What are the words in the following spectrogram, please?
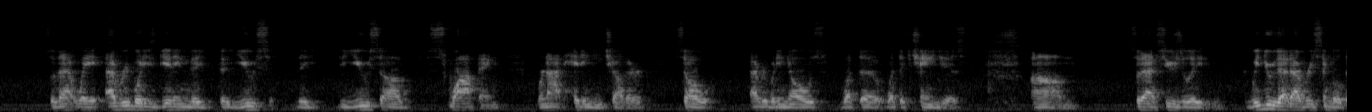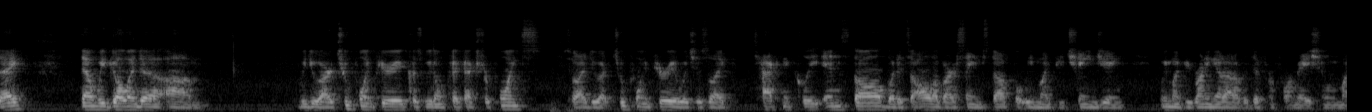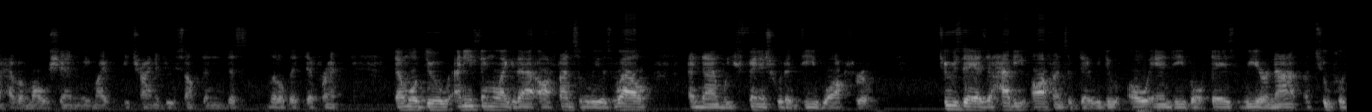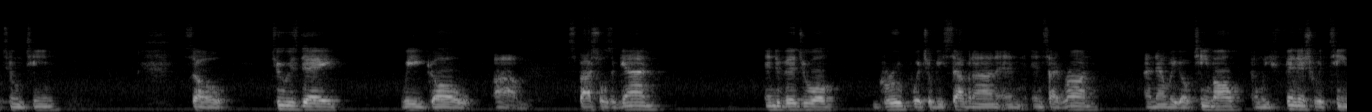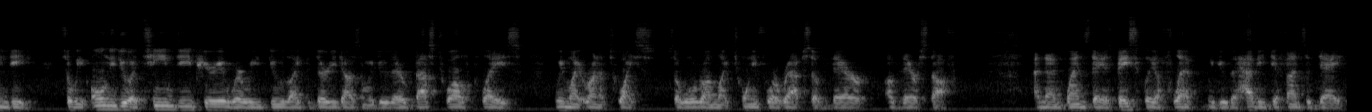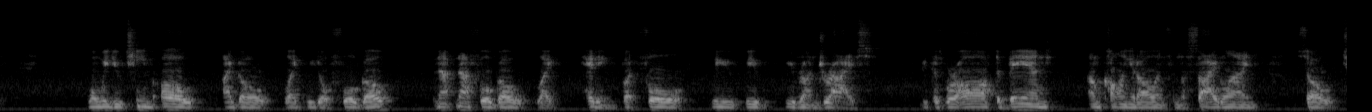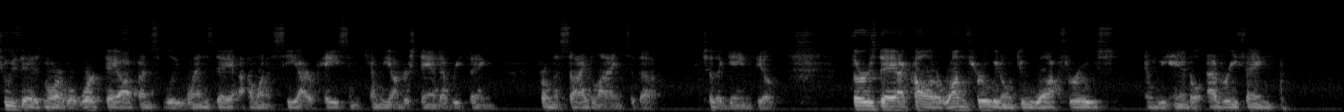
So that way everybody's getting the, the use the, the use of swapping we're not hitting each other. So everybody knows what the what the change is. Um, so that's usually we do that every single day. Then we go into um, we do our two point period because we don't kick extra points. So I do our two point period, which is like technically install, but it's all of our same stuff. But we might be changing. We might be running it out of a different formation. We might have a motion. We might be trying to do something a little bit different. Then we'll do anything like that offensively as well and then we finish with a D walkthrough. Tuesday is a heavy offensive day. We do O and D both days. We are not a two platoon team. So Tuesday, we go um, specials again, individual, group, which will be seven on and inside run. And then we go team O and we finish with team D. So we only do a team D period where we do like the dirty dozen. We do their best 12 plays. We might run it twice. So we'll run like 24 reps of their of their stuff. And then Wednesday is basically a flip. We do the heavy defensive day. When we do team O, I go like we go full go, not not full go like hitting, but full we we we run drives because we're all off the band I'm calling it all in from the sideline. So Tuesday is more of a work day offensively. Wednesday, I want to see our pace and can we understand everything from the sideline to the to the game field. Thursday, I call it a run through. We don't do walkthroughs and we handle everything.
